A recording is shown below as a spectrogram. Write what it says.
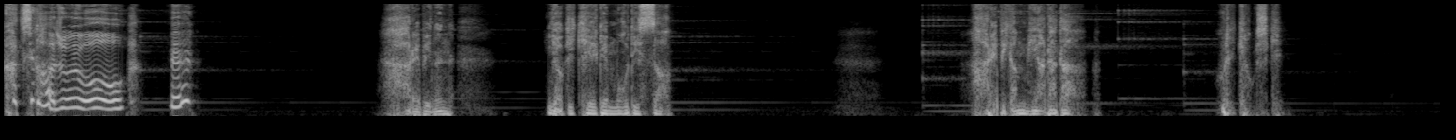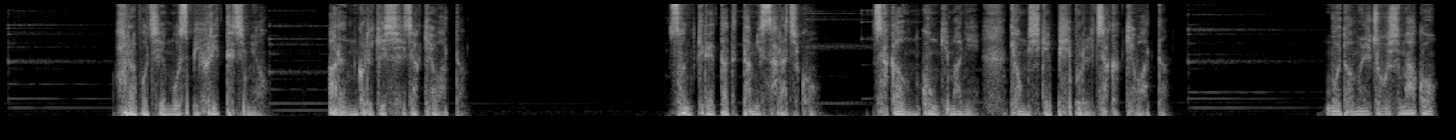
같이 가줘요. 예? 하레비는 여기 길게 못 있어. 하레비가 미안하다. 우리 경식이. 할아버지의 모습이 흐릿해지며 아른거리기 시작해왔다. 손길의 따뜻함이 사라지고 차가운 공기만이 경식의 피부를 자극해왔다. 무덤을 조심하고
